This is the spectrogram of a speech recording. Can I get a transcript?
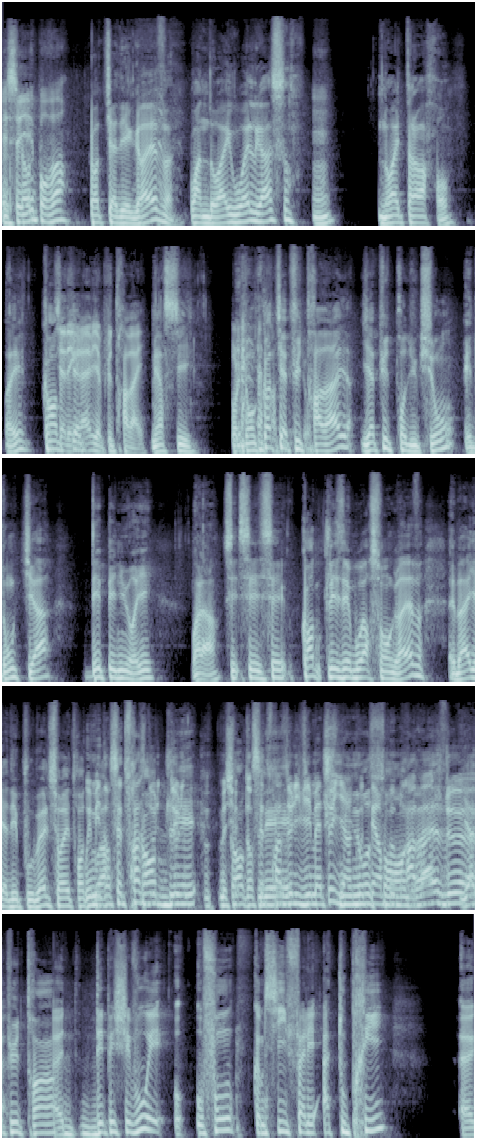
Essayez pour voir. Quand il y a des grèves, cuando hay huelgas, Mhm. no hay trabajo. Voyez Quand il y a des grèves, il n'y a plus de travail. Merci. Et donc, quand il n'y a plus de travail, il n'y a plus de production, et donc il y a des pénuries. Voilà. C'est, quand les éboueurs sont en grève, eh ben, il y a des poubelles sur les trottoirs. Oui, mais dans cette phrase Quand de- les- monsieur, dans cette phrase d'Olivier Matteux, il y a un côté un peu bravage grève, de- Il n'y a plus de train. Euh, Dépêchez-vous et au, au fond, comme s'il fallait à tout prix euh,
